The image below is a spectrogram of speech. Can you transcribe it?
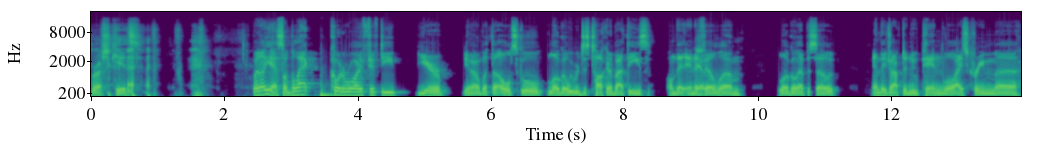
brush, kids. but oh uh, yeah, so black corduroy, fifty year, you know, with the old school logo. We were just talking about these on that NFL yep. um, logo episode, and they dropped a new pin, a little ice cream. Uh,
